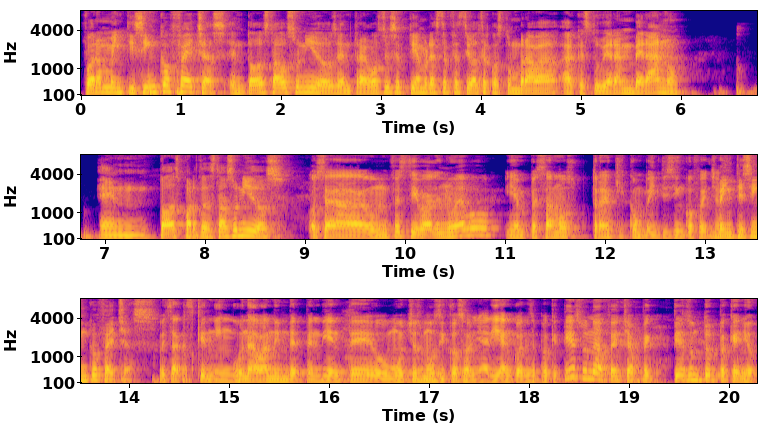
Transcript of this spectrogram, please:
fueron 25 fechas en todo Estados Unidos. Entre agosto y septiembre este festival se acostumbraba a que estuviera en verano en todas partes de Estados Unidos. O sea, un festival nuevo y empezamos tranqui con 25 fechas. 25 fechas. Pues sabes que ninguna banda independiente o muchos músicos soñarían con ese, porque tienes una fecha, tienes un tour pequeño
